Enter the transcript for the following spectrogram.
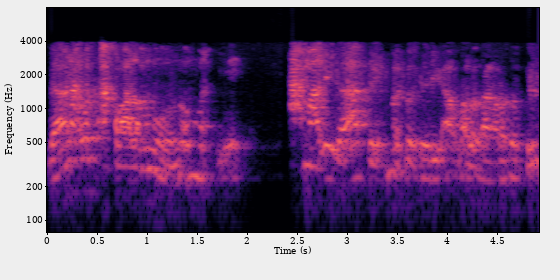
Lah anak wis akwal ngono mesti ya apik mergo dari awal orang rasa ber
